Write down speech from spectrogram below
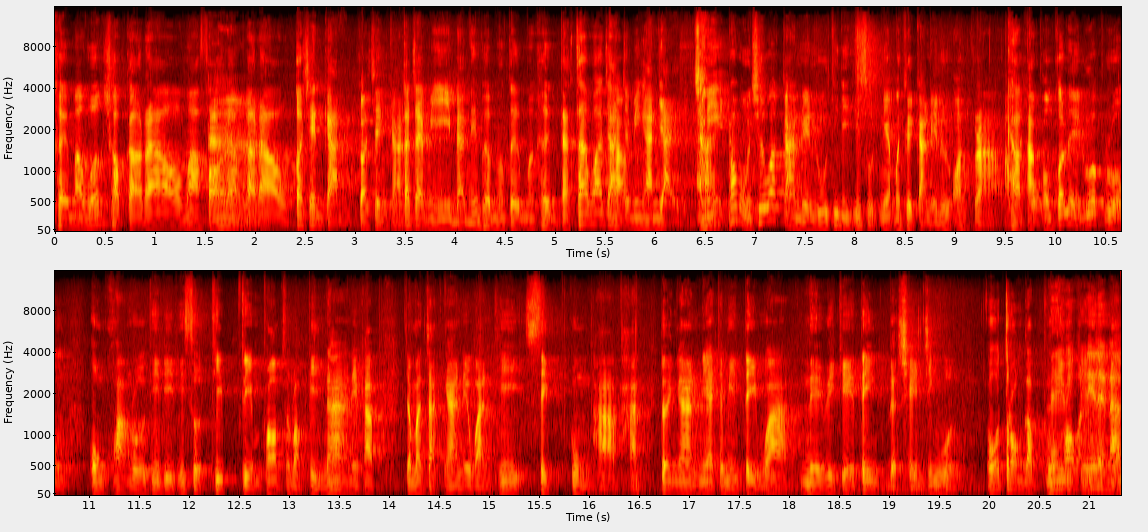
เคยมาเวิร์กช็อปกับเรามา forum อ่ากับเราก็เช่นกัน ก็เช่นกันก็จะมีแบบนี้เพิ่มเติมมากขึ้น แต่ถ้าว่าอาจารย์ครับจะมีงานใหญ่อันนี้ใช่นี้เพราะผมเชื่อว่าการเรียนรู้ที่ดีที่สุดเนี่ยมันคือการเรียนรู้ on ground ครับนะครับผมผมก็เลยรวบรวมองค์ความรู้ที่ดีที่สุดที่เตรียมพร้อมสำหรับปีหน้าเนี่ยครับจะมาจัดงานในวันที่ 10 กุมภาพันธ์โดยงานเนี้จะมีตีมว่า navigating the changing world โอ้ตรงกับหัวข้อวันนี้เลยนะ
